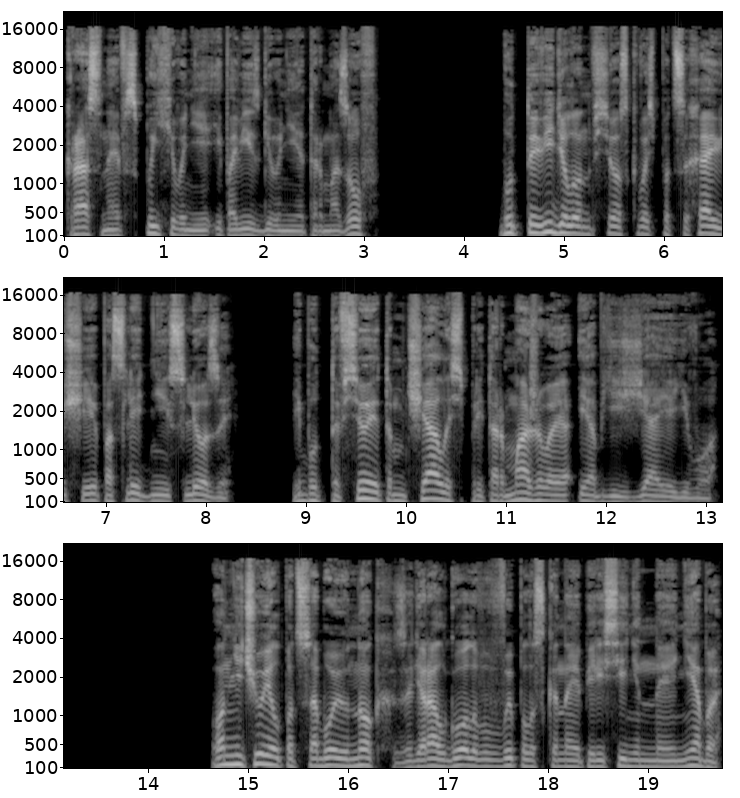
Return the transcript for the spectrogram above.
красное вспыхивание и повизгивание тормозов. Будто видел он все сквозь подсыхающие последние слезы, и будто все это мчалось, притормаживая и объезжая его. Он не чуял под собою ног, задирал голову в выполосканное пересиненное небо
